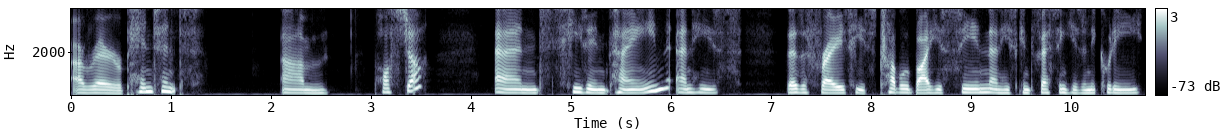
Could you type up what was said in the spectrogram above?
a very repentant um, posture, and he's in pain, and he's there's a phrase he's troubled by his sin, and he's confessing his iniquity.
